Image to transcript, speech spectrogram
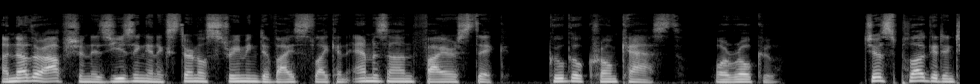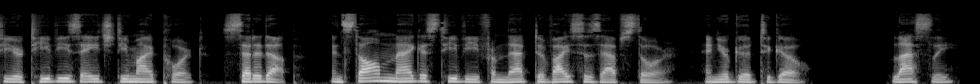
Another option is using an external streaming device like an Amazon Fire Stick, Google Chromecast, or Roku. Just plug it into your TV's HDMI port, set it up, install Magis TV from that device's App Store, and you're good to go. Lastly,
